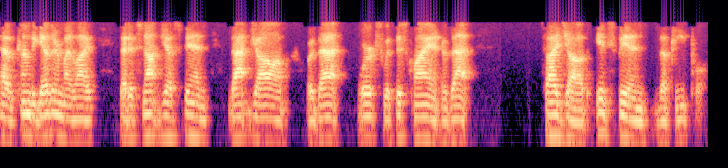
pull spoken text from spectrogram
have come together in my life, that it's not just been that job or that works with this client or that side job. It's been the people.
